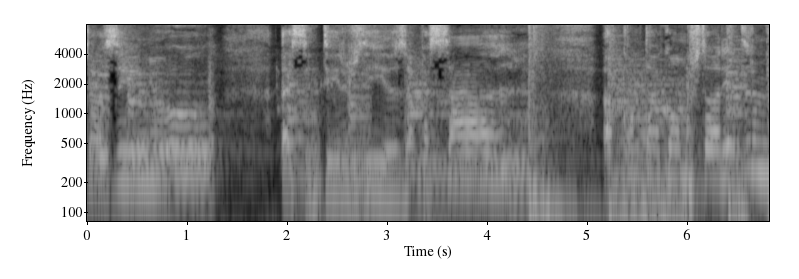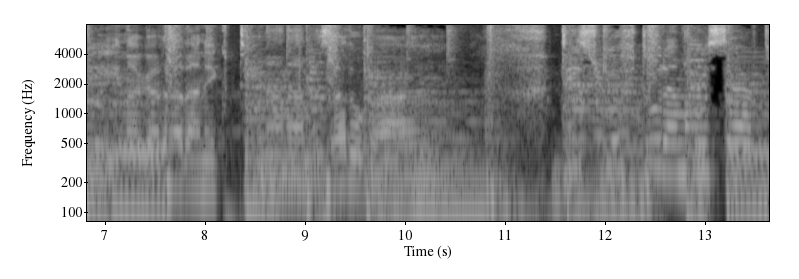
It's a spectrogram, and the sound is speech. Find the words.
Sozinho, a sentir os dias a passar, a contar como a história termina, agarrada à nicotina na mesa do bar. Dizes que o futuro é meio certo,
